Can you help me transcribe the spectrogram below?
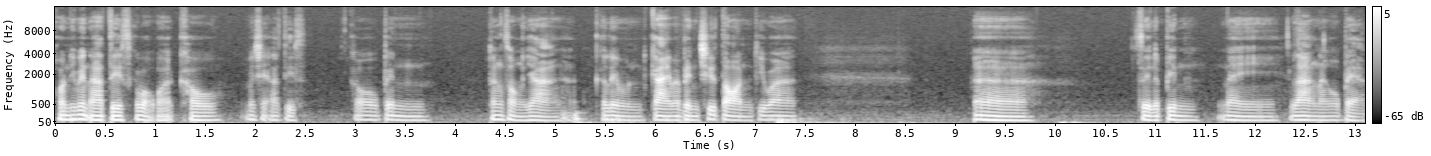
คนที่เป็นอาร์ติสก็บอกว่าเขาไม่ใช่อาร์ติส เขาเป็นทั้งสองอย่างก็เลยมันกลายมาเป็นชื่อตอนที่ว่าศิลปินในร่างนักออกแบบ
